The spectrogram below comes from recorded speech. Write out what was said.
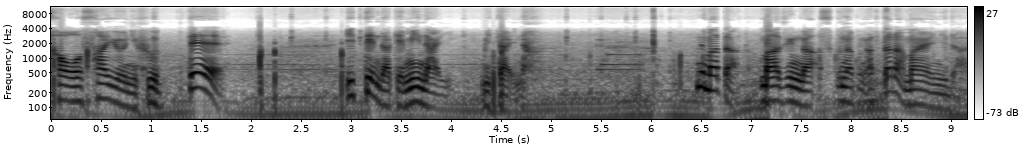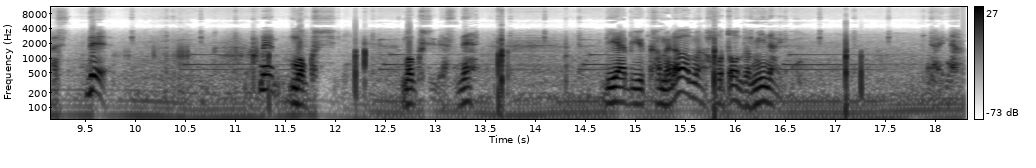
顔を左右に振って、一点だけ見ないみたいな。で、また、マージンが少なくなったら前に出して、で、目視。目視ですね。リアビューカメラはまあほとんど見ない。みたいな。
